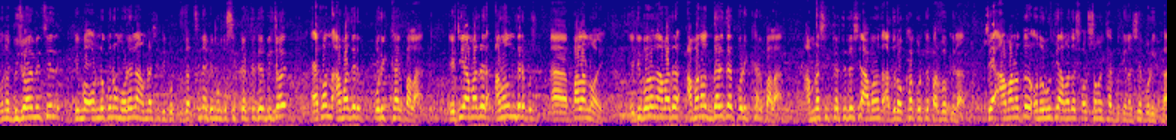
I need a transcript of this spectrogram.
কোনো বিজয় মিছিল কিংবা অন্য কোনো মডেলে আমরা সেটি করতে চাচ্ছি না। এটি মূলত শিক্ষার্থীদের বিজয়। এখন আমাদের পরীক্ষার পালা। এটি আমাদের আনন্দের পালা নয়। এটি বরং আমাদের আমানতদারিতার পরীক্ষার পালা। আমরা শিক্ষার্থীদের সে আমানত আদৌ রক্ষা করতে পারব কিনা, সে আমানতের অনুভূতি আমাদের সবসময় থাকবে কিনা সে পরীক্ষা।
